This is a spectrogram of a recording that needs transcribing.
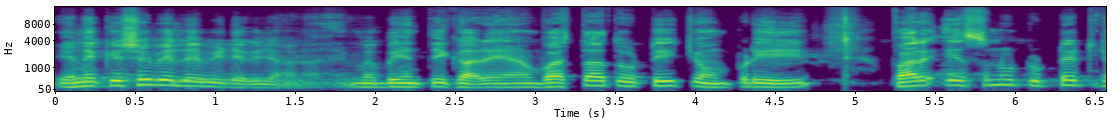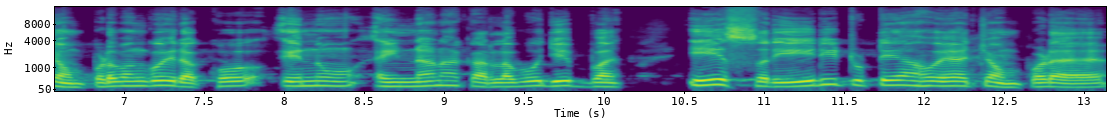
ਇਹਨੇ ਕਿਸੇ ਵੇਲੇ ਵੀ ਡਿੱਗ ਜਾਣਾ ਹੈ। ਮੈਂ ਬੇਨਤੀ ਕਰ ਰਿਹਾ ਅਵਸਥਾ ਟੁੱਟੀ ਝੌਂਪੜੀ ਪਰ ਇਸ ਨੂੰ ਟੁੱਟੇ ਝੌਂਪੜ ਵਾਂਗੂ ਹੀ ਰੱਖੋ, ਇਹਨੂੰ ਇੰਨਾ ਨਾ ਕਰ ਲਵੋ, ਜੇ ਬ- ਇਹ ਸਰੀਰ ਹੀ ਟੁੱਟਿਆ ਹੋਇਆ ਝੌਂਪੜ ਹੈ,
